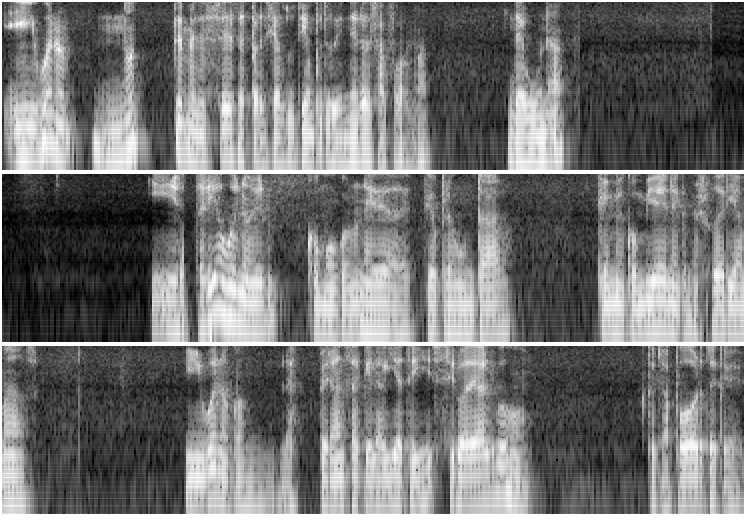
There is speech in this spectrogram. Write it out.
Y bueno, no te mereces desperdiciar tu tiempo y tu dinero de esa forma, de una. Y estaría bueno ir como con una idea de qué preguntar, qué me conviene, qué me ayudaría más. Y bueno, con la esperanza que la guía te sirva de algo, que te aporte, que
